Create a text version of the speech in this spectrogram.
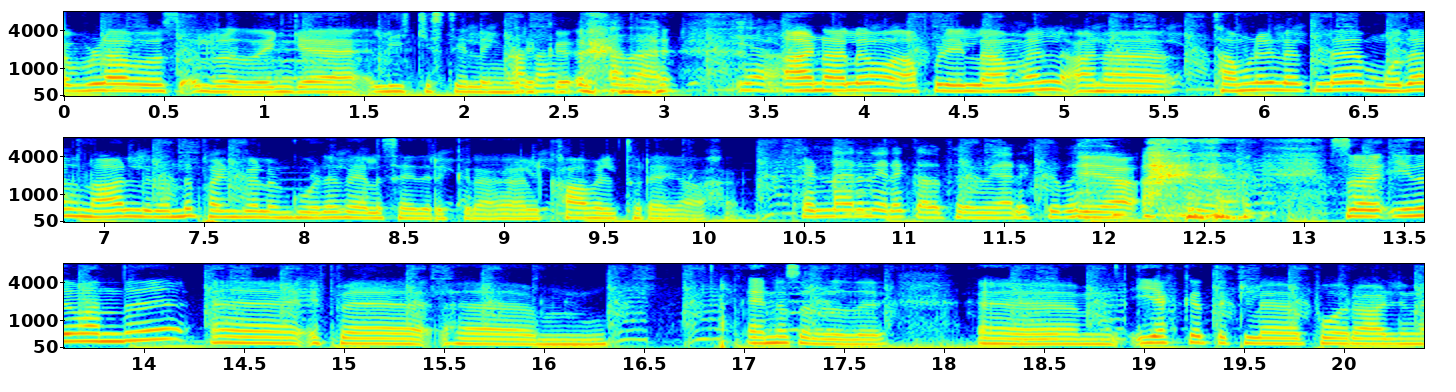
எவ்வளவு சொல்றது இங்கே லீக்கி ஸ்டில்லிங் இருக்கு. ஆனாலும் அப்படி இல்லாமல் ஆனால் தமிழகத்தில் முதல் நாள்ல இருந்து பெண்களும் கூட வேலை செய்திருக்கிறார்கள் காவல்துறையாக. பெண்ணா இருந்து எனக்கு அது பெருமையா இருக்குது. ஸோ இது வந்து இப்போ என்ன சொல்றது இயக்கத்துக்குள்ள போராடின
